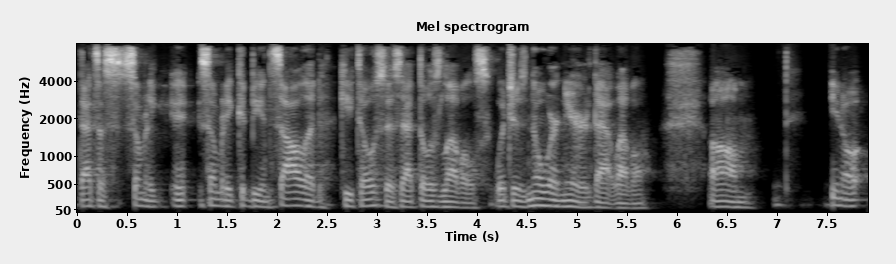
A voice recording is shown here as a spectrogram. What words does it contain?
that's a somebody somebody could be in solid ketosis at those levels which is nowhere near that level um, you know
